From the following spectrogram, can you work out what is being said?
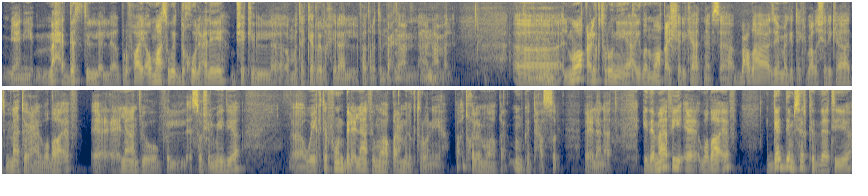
يعني ما حدثت ال- ال- profile أو ما سويت دخول عليه بشكل متكرر خلال فترة البحث عن عن عمل. آه، المواقع الإلكترونية أيضا مواقع الشركات نفسها بعضها زي ما قلت لك بعض الشركات ما تعلن الوظائف إعلان في في ال social media آه، ويكتفون بالإعلان في مواقعهم الإلكترونية. فأدخل المواقع ممكن تحصل إعلانات. إذا ما في وظائف قدم سيرتك الذاتية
